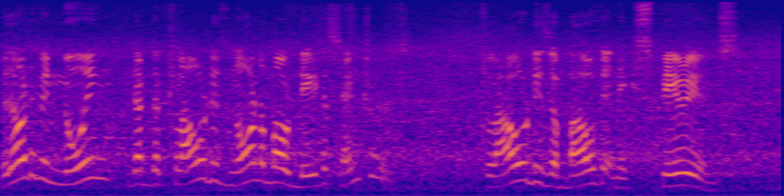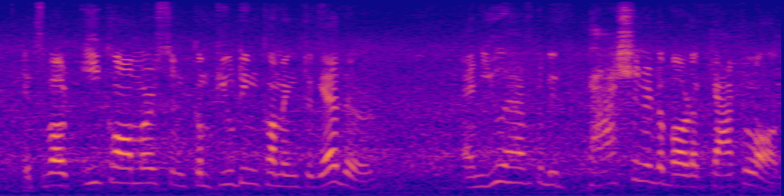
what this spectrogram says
without even knowing that the cloud is not about data centers. Cloud is about an experience. It's about e-commerce and computing coming together and you have to be passionate about a catalog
